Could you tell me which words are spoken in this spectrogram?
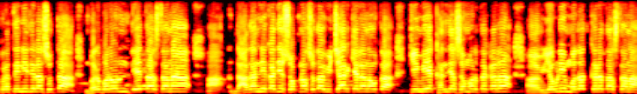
प्रतिनिधीला सुद्धा भरभरून देत असताना दादांनी कधी स्वप्न सुद्धा विचार केला नव्हता की मी एक खंद्या समर्थकाला एवढी मदत करत असताना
